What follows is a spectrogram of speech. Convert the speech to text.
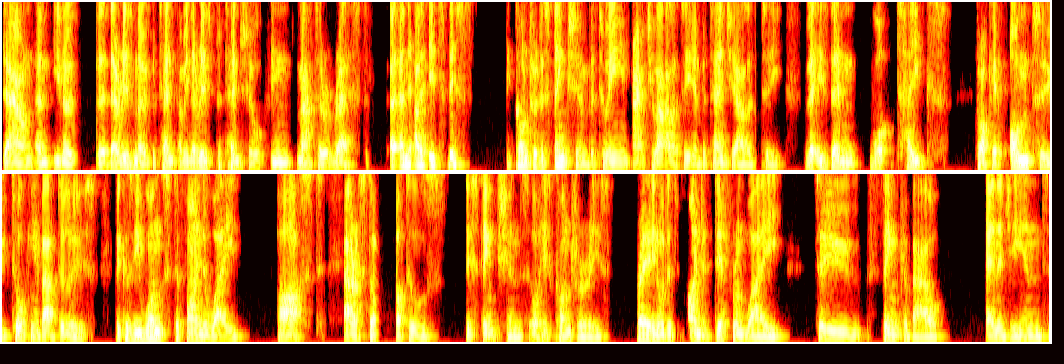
down, and you know that there is no potential. I mean, there is potential in matter at rest, and uh, it's this contradistinction between actuality and potentiality that is then what takes Crockett onto talking about Deleuze because he wants to find a way past Aristotle's distinctions or his contraries right. in order to find a different way to think about energy and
